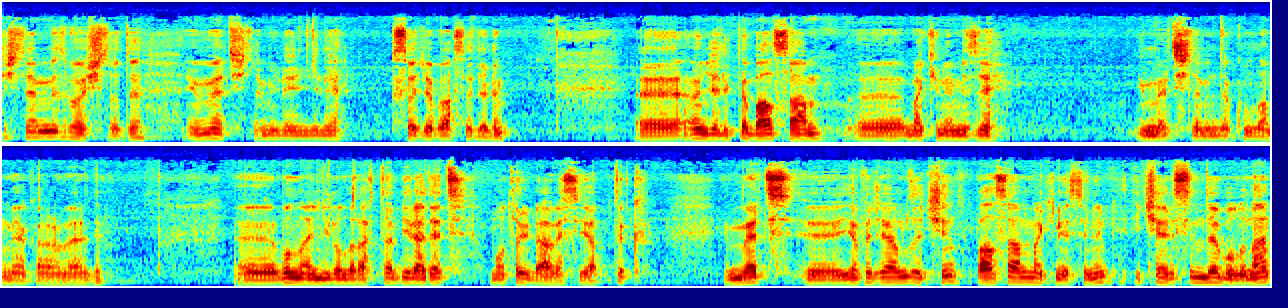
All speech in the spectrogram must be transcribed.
işlemimiz başladı. İnvert işlemiyle ilgili kısaca bahsedelim. Ee, öncelikle balsam e, makinemizi invert işleminde kullanmaya karar verdim. Ee, bununla ilgili olarak da bir adet motor ilavesi yaptık. Invert e, yapacağımız için balsam makinesinin içerisinde bulunan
